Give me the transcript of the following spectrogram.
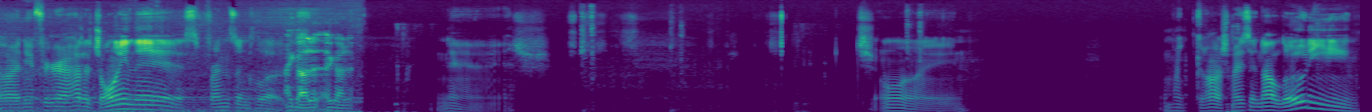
Uh, I need to figure out how to join this. Friends and club. I got it. I got it. Nash. Join. Oh my gosh, why is it not loading?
